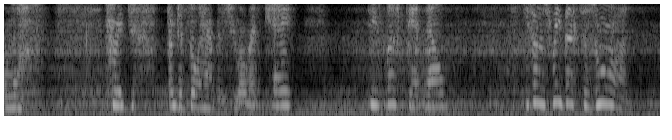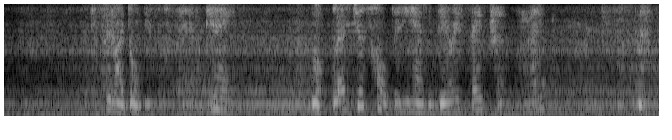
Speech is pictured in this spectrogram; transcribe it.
Oh, I just, I'm just so happy that you're all right, okay? Dave left Aunt Nell. He's on his way back to Zoron. Sweetheart, don't be so sad, okay? Look, let's just hope that he has a very safe trip, all right? Yes, ma'am.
